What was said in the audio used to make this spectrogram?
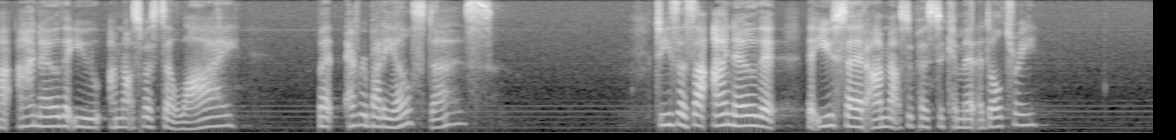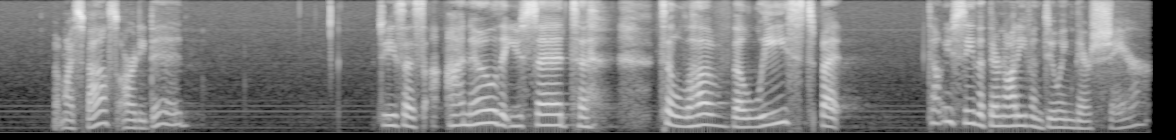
I, I know that you, I'm not supposed to lie, but everybody else does. Jesus, I, I know that, that you said I'm not supposed to commit adultery, but my spouse already did. Jesus, I know that you said to, to love the least, but don't you see that they're not even doing their share?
